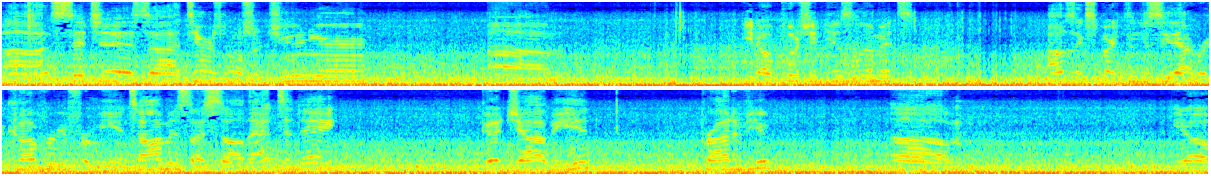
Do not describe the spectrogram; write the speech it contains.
Uh, such as uh, Terrence Marshall Jr., um, you know, pushing his limits. I was expecting to see that recovery from Ian Thomas. I saw that today. Good job, Ian. Proud of you. Um, you know,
